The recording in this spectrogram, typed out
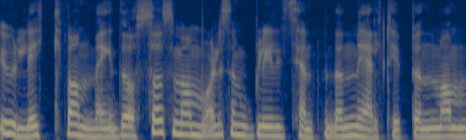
ulik vannmengde også, så man må liksom bli litt kjent med den meltypen man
